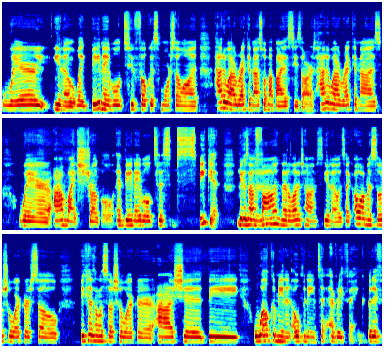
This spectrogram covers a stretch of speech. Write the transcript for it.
where, you know, like being able to focus more so on how do I recognize what my biases are? How do I recognize where I might struggle and being able to speak it? Because I Mhm. find that a lot of times, you know, it's like, oh, I'm a social worker, so because I'm a social worker, I should be welcoming and opening to everything. But if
